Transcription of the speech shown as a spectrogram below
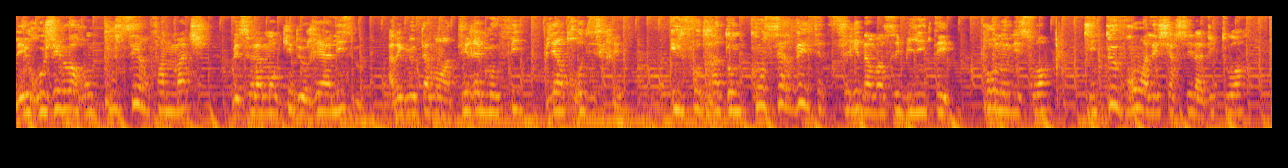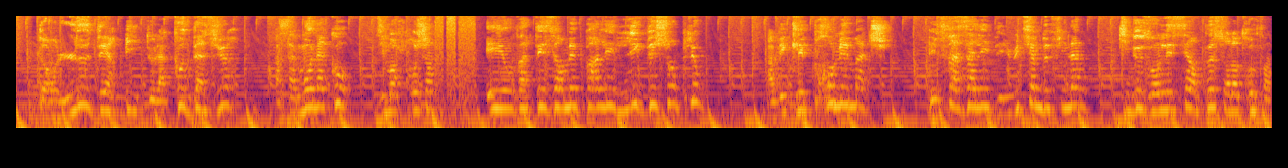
Les Rouges et Noirs ont poussé en fin de match, mais cela manquait de réalisme, avec notamment un Terem Moffi bien trop discret. Il faudra donc conserver cette série d'invincibilité pour nos Niçois, qui devront aller chercher la victoire dans le derby de la Côte d'Azur face à Monaco dimanche prochain. Et on va désormais parler Ligue des Champions, avec les premiers matchs des phases allées des huitièmes de finale qui nous ont laissé un peu sur notre faim.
